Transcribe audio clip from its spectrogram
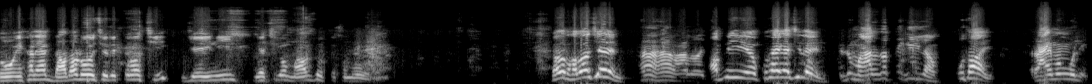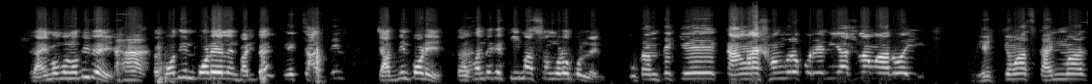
তো এখানে এক দাদা রয়েছে দেখতে পাচ্ছি, যে ইনি গেছিল মাছ ধরতে সম্ভবত। দাদা ভালো আছেন? হ্যাঁ হ্যাঁ ভালো আছে। আপনি কোথায় গেছিলেন? একটু মাছ ধরতে গেলাম কোথায়? রায়মঙ্গলে। রায়মঙ্গল নদীতে? হ্যাঁ। কদিন পরে এলেন বাড়িতে? এই চার দিন। চার দিন পরে? তো ওখান থেকে কি মাছ সংগ্রহ করলেন? ওখান থেকে কাংড়া সংগ্রহ করে নিয়ে আসলাম আর ওই ভেটকে মাছ কাইন মাছ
